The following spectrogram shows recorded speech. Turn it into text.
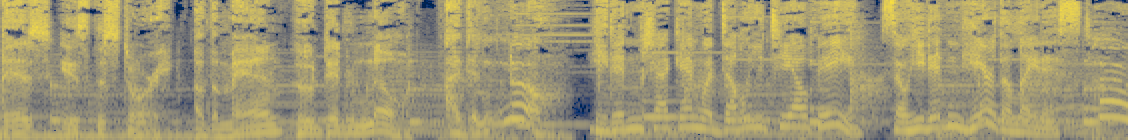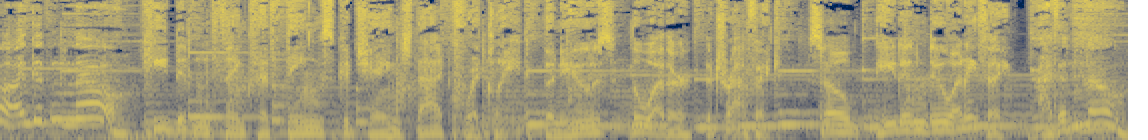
This is the story of the man who didn't know. I didn't know. He didn't check in with WTOP, so he didn't hear the latest. Oh, I didn't know. He didn't think that things could change that quickly. The news, the weather, the traffic. So he didn't do anything. I didn't know.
